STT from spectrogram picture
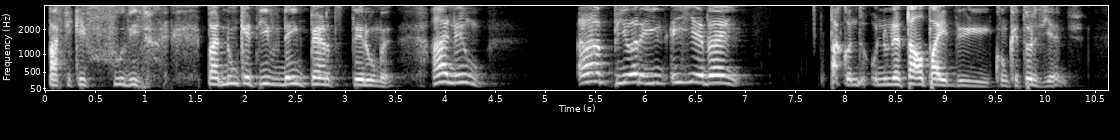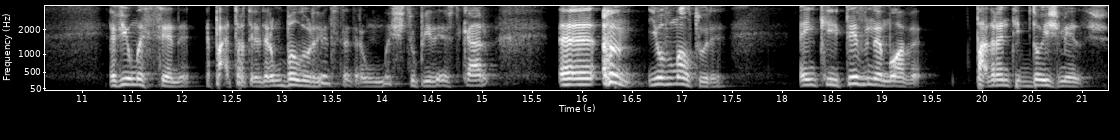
Pá, fiquei fodido. Pá, nunca tive nem perto de ter uma. Ah, não. Ah, pior ainda. Aí é bem. Pá, quando, no Natal, pai, de, com 14 anos, havia uma cena... Pá, a trotinete era um balúrdio, entretanto, era uma estupidez de caro. Ah, e houve uma altura em que teve na moda pá, durante tipo dois meses.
